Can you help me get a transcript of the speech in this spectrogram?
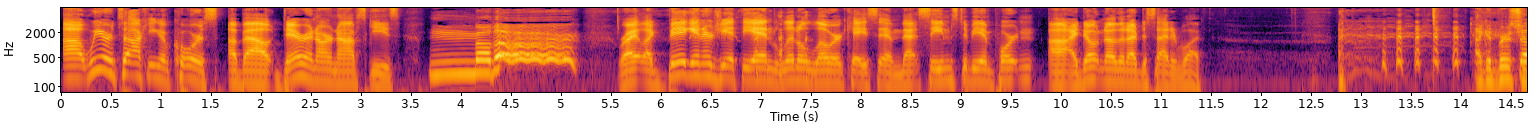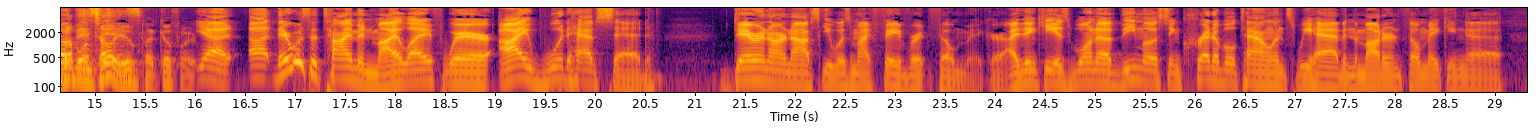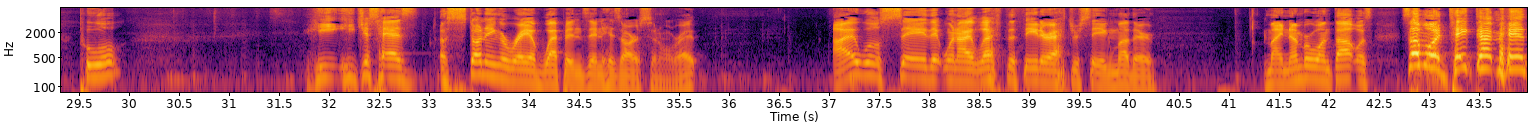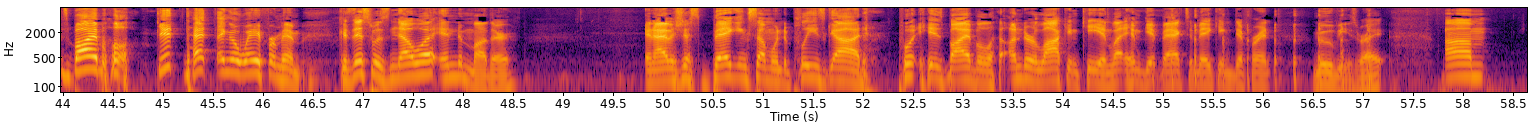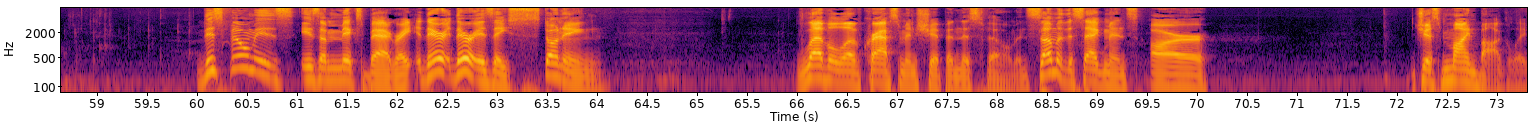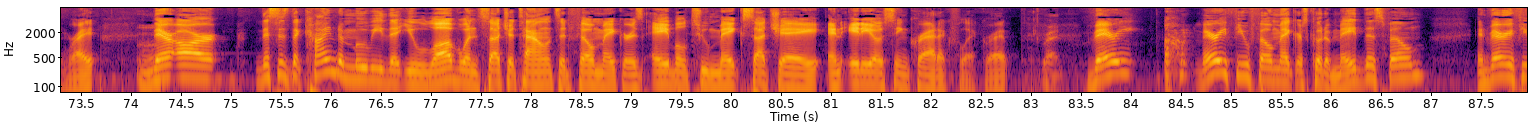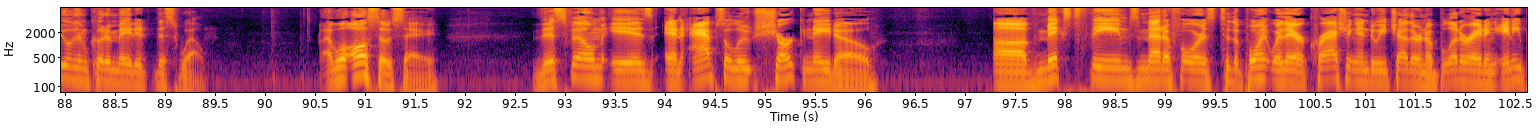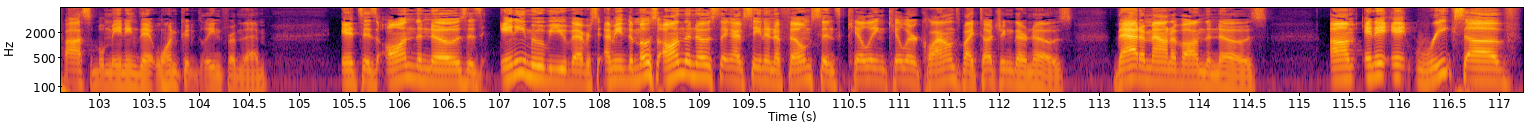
Uh, we are talking, of course, about Darren Aronofsky's Mother. Right? Like big energy at the end, little lowercase m. That seems to be important. Uh, I don't know that I've decided why. I could burst So your bubble and tell is- you, but go for it. Yeah, uh, there was a time in my life where I would have said Darren Aronofsky was my favorite filmmaker. I think he is one of the most incredible talents we have in the modern filmmaking uh, pool. He he just has a stunning array of weapons in his arsenal, right? I will say that when I left the theater after seeing Mother, my number one thought was someone take that man's bible get that thing away from him because this was noah into mother and i was just begging someone to please god put his bible under lock and key and let him get back to making different movies right um this film is is a mixed bag right there there is a stunning level of craftsmanship in this film and some of the segments are just mind-boggling, right? Mm-hmm. There are this is the kind of movie that you love when such a talented filmmaker is able to make such a an idiosyncratic flick, right? Right. Very very few filmmakers could have made this film and very few of them could have made it this well. I will also say this film is an absolute sharknado of mixed themes, metaphors to the point where they are crashing into each other and obliterating any possible meaning that one could glean from them. It's as on the nose as any movie you've ever seen. I mean, the most on the nose thing I've seen in a film since killing killer clowns by touching their nose. That amount of on the nose. Um, and it, it reeks of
